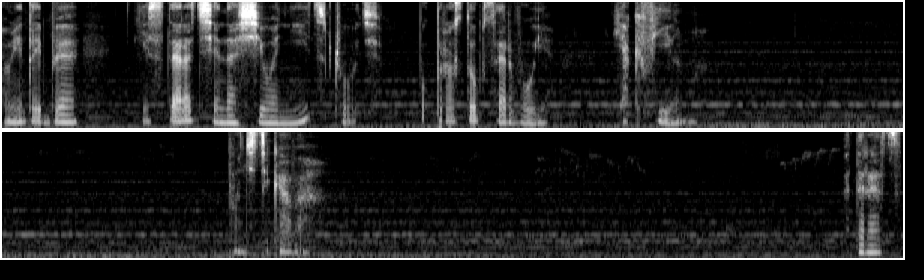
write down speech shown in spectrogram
Pamiętaj, by nie starać się na siłę nic czuć. Po prostu obserwuj, jak film. Bądź ciekawa. A teraz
